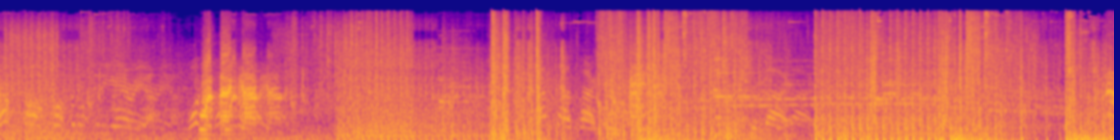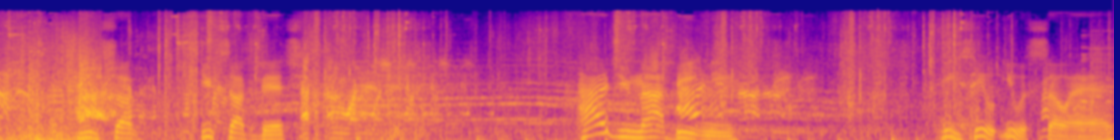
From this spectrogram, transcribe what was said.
Hostiles dropping into the area. What that guy got? You suck team suck, bitch. How did you not beat me? He's, he, you was so ass.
